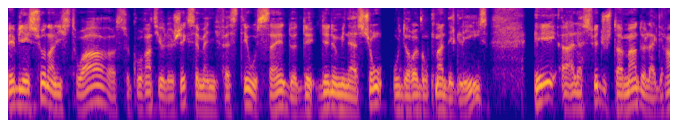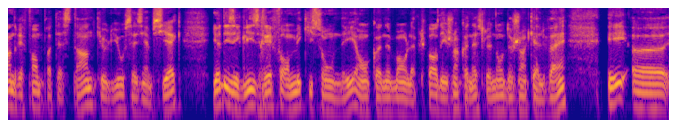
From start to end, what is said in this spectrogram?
Mais bien sûr, dans l'histoire, ce courant théologique s'est manifesté au sein de dénominations ou de regroupements d'églises. Et à la suite justement de la grande réforme protestante qui a eu lieu au 16e siècle, il y a des églises réformées qui sont nées. On connaît, bon, la plupart des gens connaissent le nom de Jean Calvin. Et euh,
